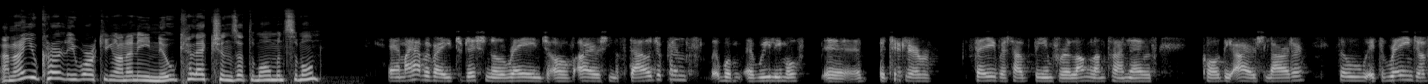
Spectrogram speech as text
And are you currently working on any new collections at the moment, Simone? Um, I have a very traditional range of Irish nostalgia prints. A really most uh, particular favourite has been for a long, long time now is called the Irish Larder. So it's a range of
